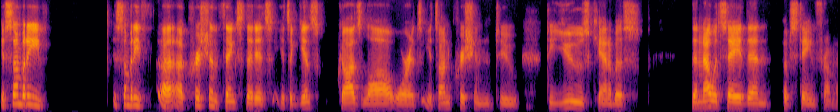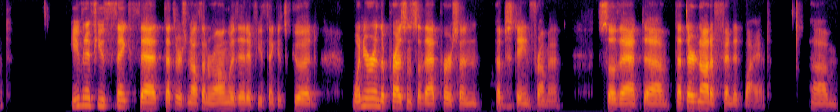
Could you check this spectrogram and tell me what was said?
if somebody, if somebody, uh, a Christian thinks that it's, it's against God's law or it's, it's unchristian to, to use cannabis, then I would say then abstain from it. Even if you think that, that there's nothing wrong with it, if you think it's good, when you're in the presence of that person, abstain from it so that uh, that they're not offended by it. Um,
